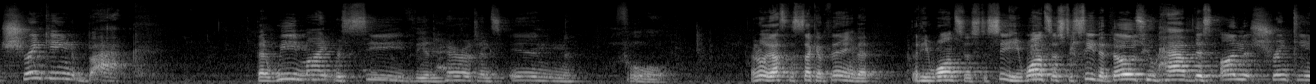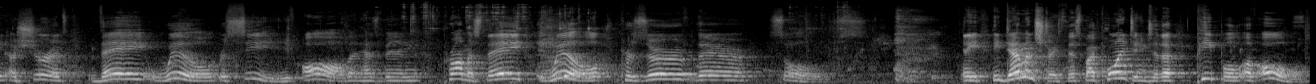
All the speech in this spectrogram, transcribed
shrinking back that we might receive the inheritance in full. And really, that's the second thing that that he wants us to see. He wants us to see that those who have this unshrinking assurance, they will receive all that has been promised. They will preserve their souls. And he, he demonstrates this by pointing to the people of old,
